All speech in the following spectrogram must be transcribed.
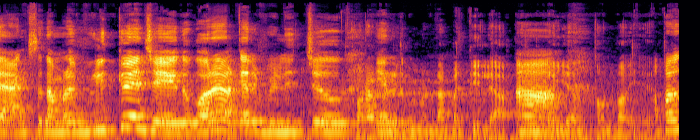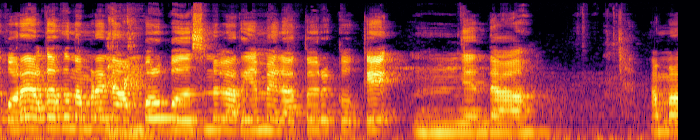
താങ്ക്സ് നമ്മളെ വിളിക്കുകയും ചെയ്തു. കുറെ ആൾക്കാർ വിളിച്ചു. അപ്പൊ കുറെ ആൾക്കാർക്ക് നമ്മുടെ നമ്പർ പേഴ്സണൽ അറിയാൻ മേലാത്തവർക്കൊക്കെ എന്താ നമ്മൾ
